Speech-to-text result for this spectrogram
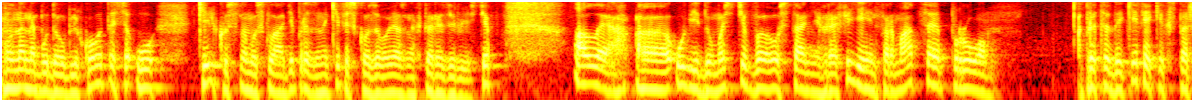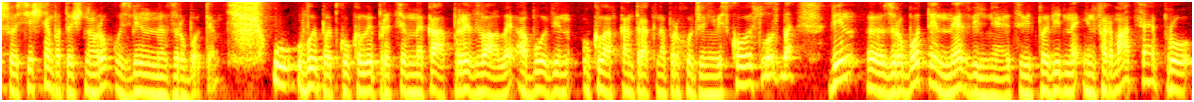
Вона не буде обліковуватися у кількісному складі призовників військовозобов'язаних та резервістів. Але е, у відомості в останній графі є інформація про Працівників, яких з 1 січня поточного року звільнено з роботи. У випадку, коли працівника призвали або він уклав контракт на проходження військової служби, він е, з роботи не звільняється. Відповідна інформація про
